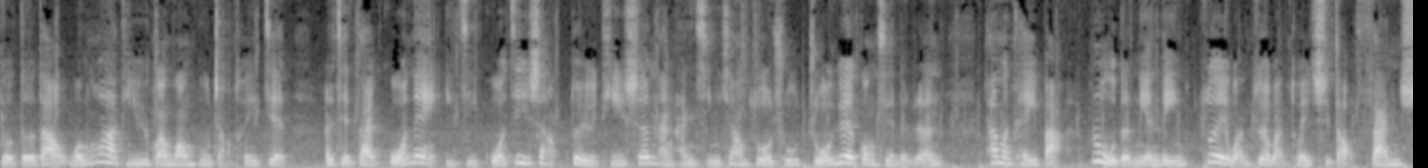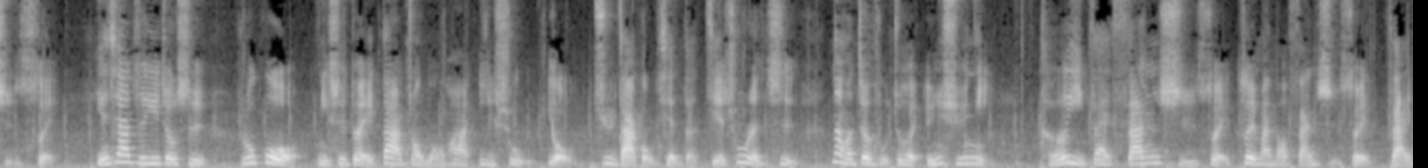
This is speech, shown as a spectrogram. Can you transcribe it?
有得到文化体育观光部长推荐。而且在国内以及国际上，对于提升南韩形象做出卓越贡献的人，他们可以把入伍的年龄最晚最晚推迟到三十岁。言下之意就是，如果你是对大众文化艺术有巨大贡献的杰出人士，那么政府就会允许你可以在三十岁最慢到三十岁再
